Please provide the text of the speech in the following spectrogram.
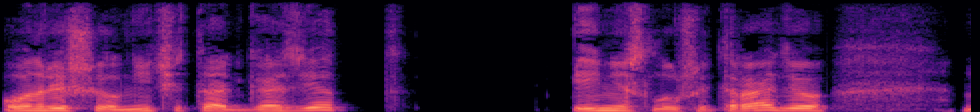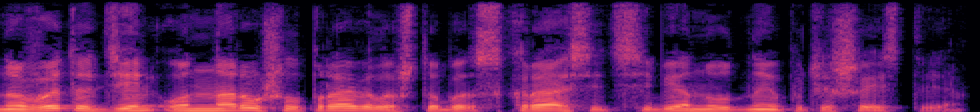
Он решил не читать газет и не слушать радио, но в этот день он нарушил правила, чтобы скрасить себе нудное путешествие.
